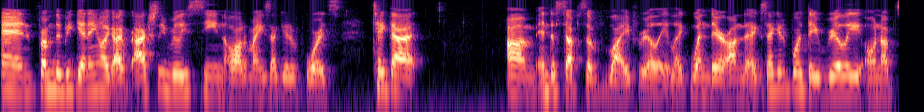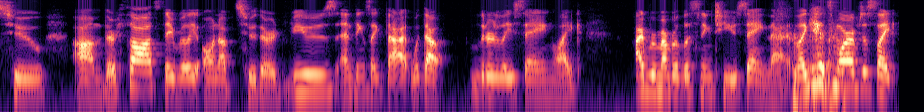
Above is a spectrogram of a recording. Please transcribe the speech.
and from the beginning, like I've actually really seen a lot of my executive boards take that um, in the steps of life, really. Like when they're on the executive board, they really own up to um, their thoughts, they really own up to their views and things like that without literally saying, like, I remember listening to you saying that. Like it's more of just like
